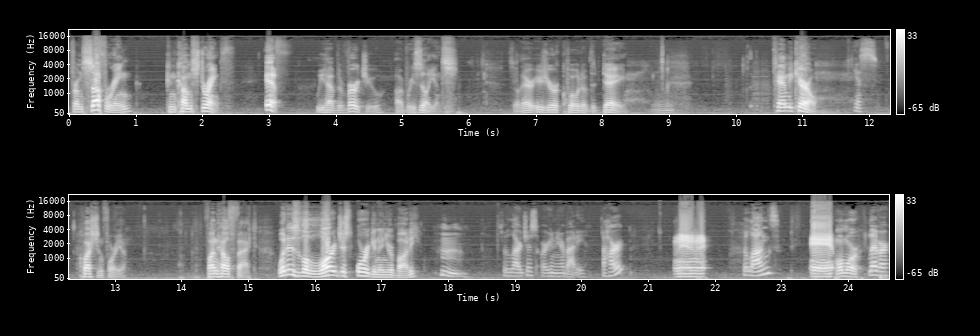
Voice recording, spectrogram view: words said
From suffering can come strength if we have the virtue of resilience. So there is your quote of the day. Tami Karol, Yes. question for you. Fun health fact. What is the largest organ in your body? Hmm. The largest organ in your body. The heart? The lungs? Eh, One more. Liver?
